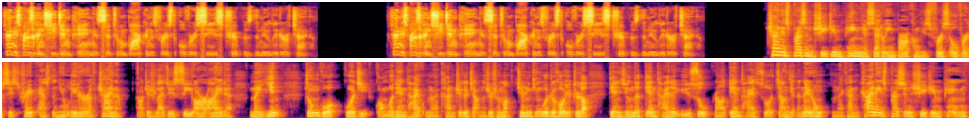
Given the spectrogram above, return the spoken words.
Chinese President Xi Jinping is set to embark on his first overseas trip as the new leader of China. Chinese President Xi Jinping is set to embark on his first overseas trip as the new leader of China. Chinese President Xi Jinping is set to embark on his first overseas trip as the new leader of China. 啊，这是来自于 CRI 的美音中国国际广播电台。我们来看这个讲的是什么？其实您听过之后也知道，典型的电台的语速，然后电台所讲解的内容。我们来看 Chinese President Xi Jinping，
